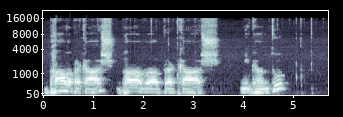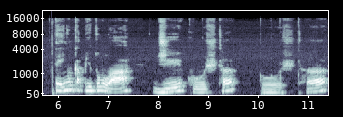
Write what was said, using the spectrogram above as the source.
Bhava Prakash, Bhava Prakash Nigantu. Tem um capítulo lá de Kusta, Kusta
